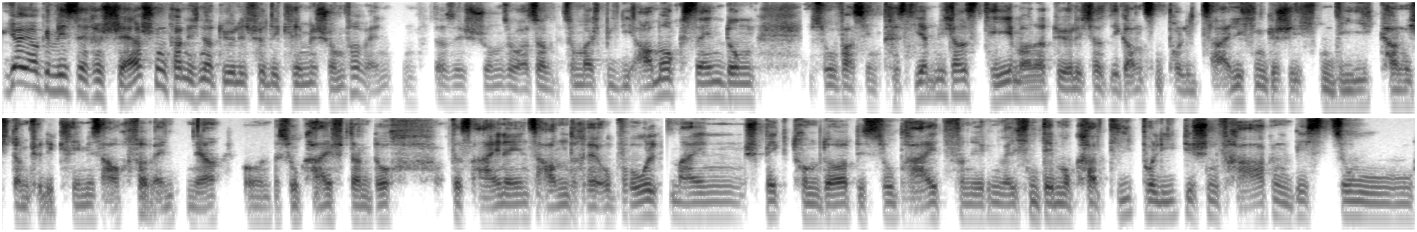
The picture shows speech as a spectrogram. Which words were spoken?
Ja, ja, gewisse Recherchen kann ich natürlich für die Krimi schon verwenden. Das ist schon so. Also zum Beispiel die Amok-Sendung, sowas interessiert mich als Thema natürlich. Also die ganzen polizeilichen Geschichten, die kann ich dann für die Krimis auch verwenden, ja. Und so greift dann doch das eine ins andere, obwohl mein Spektrum dort ist so breit von irgendwelchen demokratiepolitischen Fragen bis zu,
